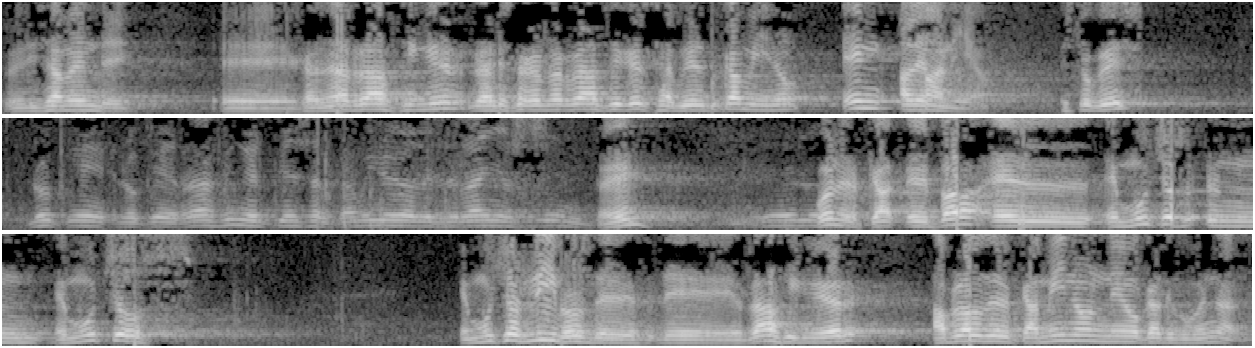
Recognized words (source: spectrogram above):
precisamente eh, el cardenal Ratzinger, gracias a cardenal Ratzinger, se ha abierto camino en Alemania. ¿Esto qué es? Lo que, lo que Ratzinger piensa el camino desde el año 60. ¿Eh? Bueno, el, el Papa, el- en muchos, en, en muchos, en muchos libros de, de Ratzinger ha hablado del camino neocatecumenal.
